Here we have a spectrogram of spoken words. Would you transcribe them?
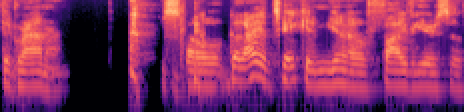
the grammar. So, but I had taken you know five years of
